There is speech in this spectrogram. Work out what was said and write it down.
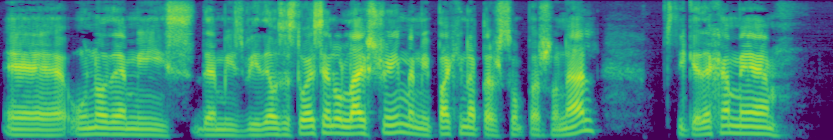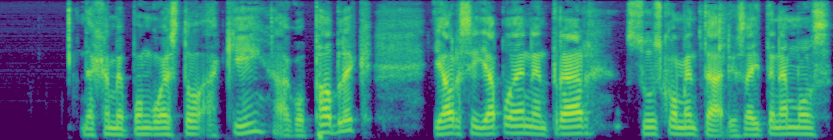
eh, uno de mis, de mis videos. Estoy haciendo live stream en mi página personal, así que déjame Déjame pongo esto aquí, hago public y ahora sí ya pueden entrar sus comentarios. Ahí tenemos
